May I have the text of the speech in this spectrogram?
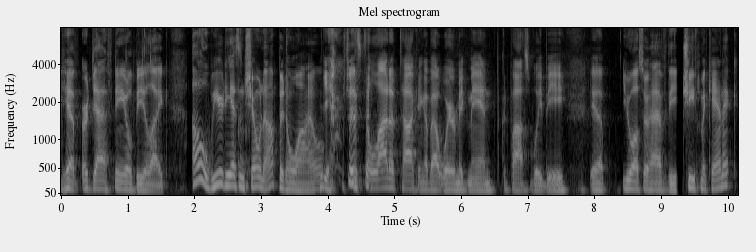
Yep. Or Daphne will be like, "Oh, weird, he hasn't shown up in a while." Yeah, just a lot of talking about where McMahon could possibly be. Yep. You also have the chief mechanic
